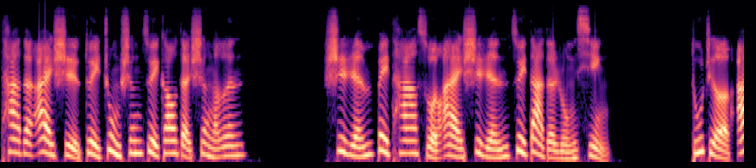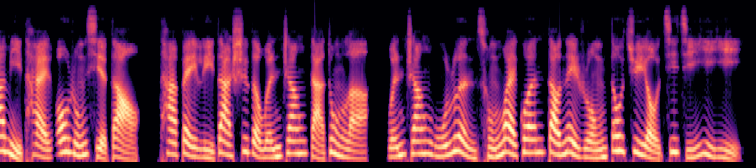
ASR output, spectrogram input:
他的爱是对众生最高的圣恩，世人被他所爱是人最大的荣幸。读者阿米泰欧荣写道：“他被李大师的文章打动了，文章无论从外观到内容都具有积极意义。”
